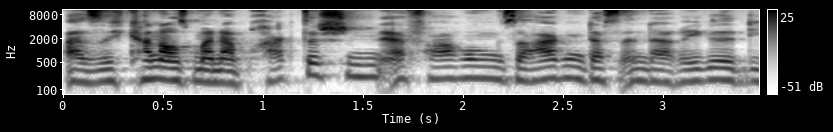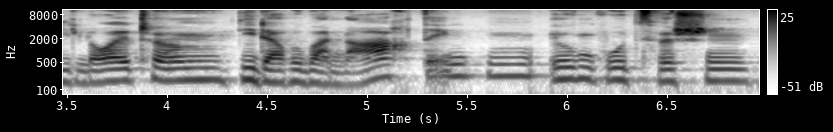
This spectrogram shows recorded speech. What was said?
Also ich kann aus meiner praktischen Erfahrung sagen, dass in der Regel die Leute, die darüber nachdenken, irgendwo zwischen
